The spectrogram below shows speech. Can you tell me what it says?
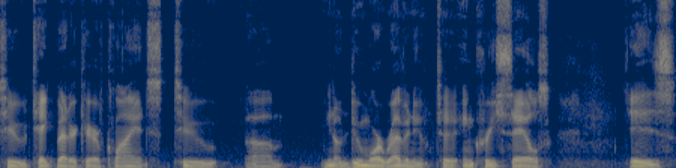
to take better care of clients, to um, you know do more revenue, to increase sales, is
